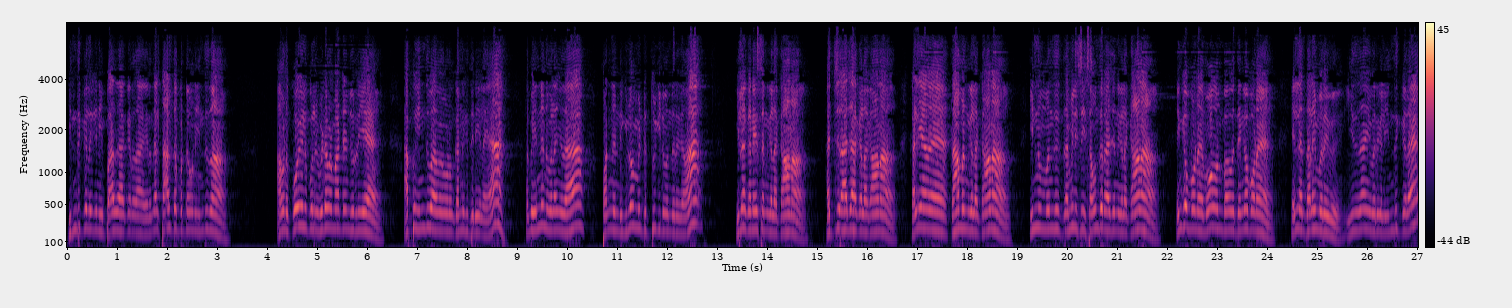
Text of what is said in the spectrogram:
இந்துக்களுக்கு நீ பாதுகாக்கிறதா இருந்தால் தாழ்த்தப்பட்டவன் இந்துதான். அவனை கோயிலுக்குள்ள விட மாட்டேன்னு சொல்றிய. அப்ப இந்துவா அவன் உனக்கு கண்ணுக்கு தெரியலையா? அப்ப என்னன்னு விளங்குதா? பன்னெண்டு கிலோமீட்டர் தூக்கிட்டு வந்திருக்கான். இள கணேசன்களை காணாம் ஹஜ் ராஜாக்களை காணாம் கல்யாண ராமன்களை காணாம் இன்னும் வந்து தமிழிசை சவுந்தரராஜன்களை காணாம் எங்க போன? மோகன் பகவத் எங்க போன? எல்லாம் தலைமறைவு. இதுதான் இவர்கள் இந்துக்களை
